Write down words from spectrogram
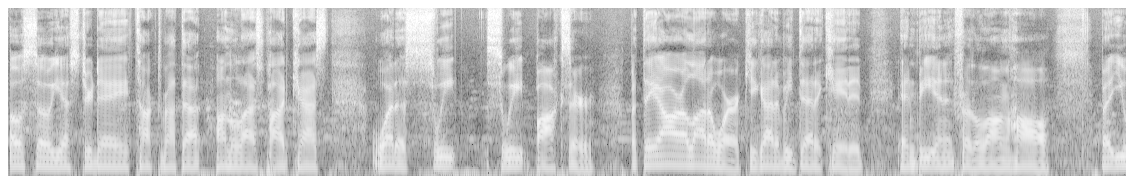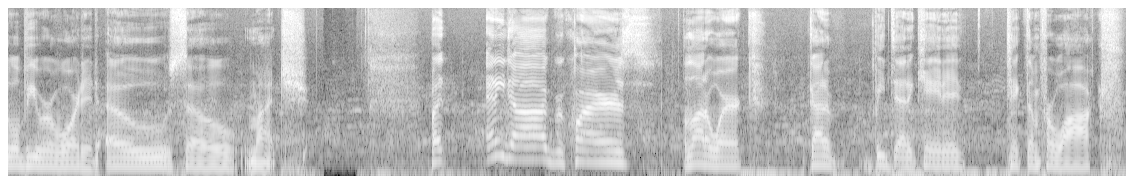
Oso yesterday. Talked about that on the last podcast. What a sweet sweet boxer. But they are a lot of work. You got to be dedicated and be in it for the long haul. But you will be rewarded oh so much. But any dog requires a lot of work. Got to be dedicated. Take them for walks.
